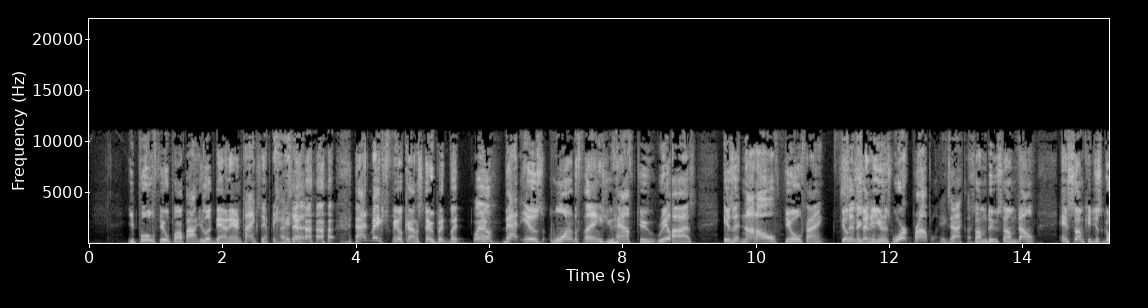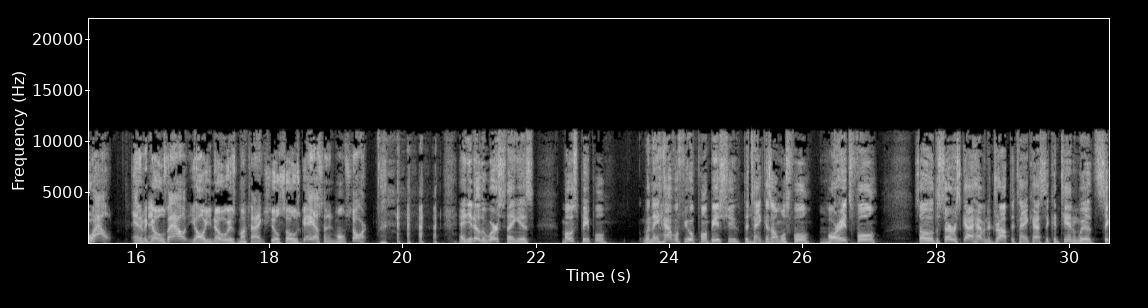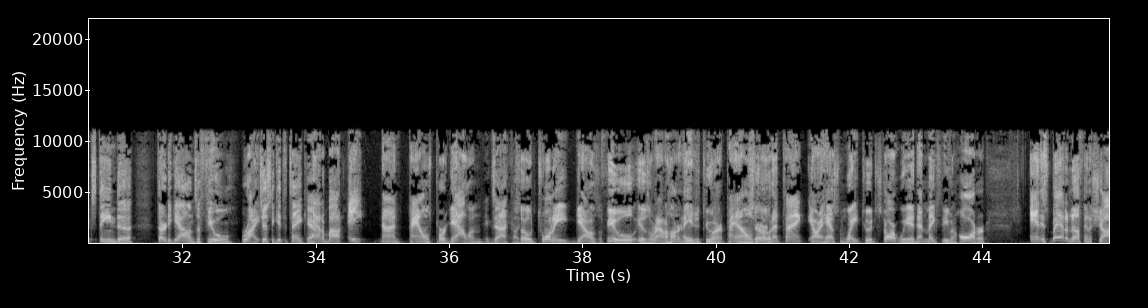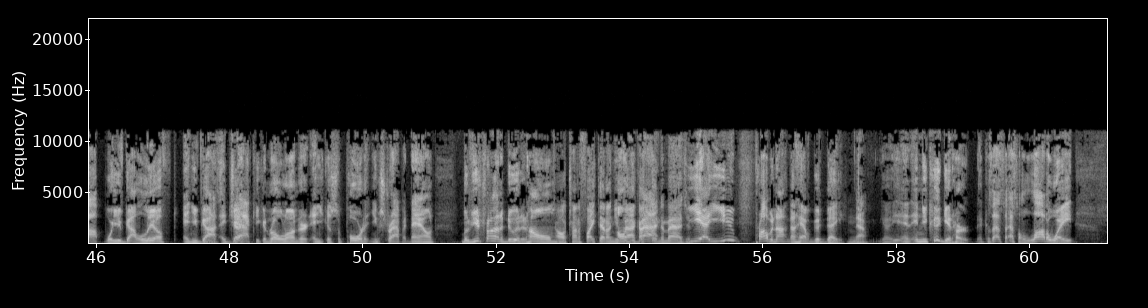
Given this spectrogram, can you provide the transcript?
You pull the fuel pump out, you look down there, and tank's empty. That's it. that makes you feel kind of stupid, but Well- you know, that is one of the things you have to realize is that not all fuel tank fuel Sender sender, units. units. work properly. Exactly. Some do, some don't, and some can just go out. And if it goes out, all you know is my tank still shows gas and it won't start. And you know the worst thing is most people when they have a fuel pump issue, the mm-hmm. tank is almost full mm-hmm. or it's full. So the service guy having to drop the tank has to contend with 16 to 30 gallons of fuel Right. just to get the tank out. At about eight, nine pounds per gallon. Exactly. So 20 gallons of fuel is around 180 to 200 pounds. Sure. So that tank already has some weight to it to start with. That makes it even harder. And it's bad enough in a shop where you've got a lift and you've got a jack. jack you can roll under it and you can support it and you can strap it down. But if you're trying to do it at home, oh, trying to fight that on your, on back, your I couldn't imagine. Yeah, you probably not going to have a good day. No. And, and you could get hurt because that's, that's a lot of weight.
